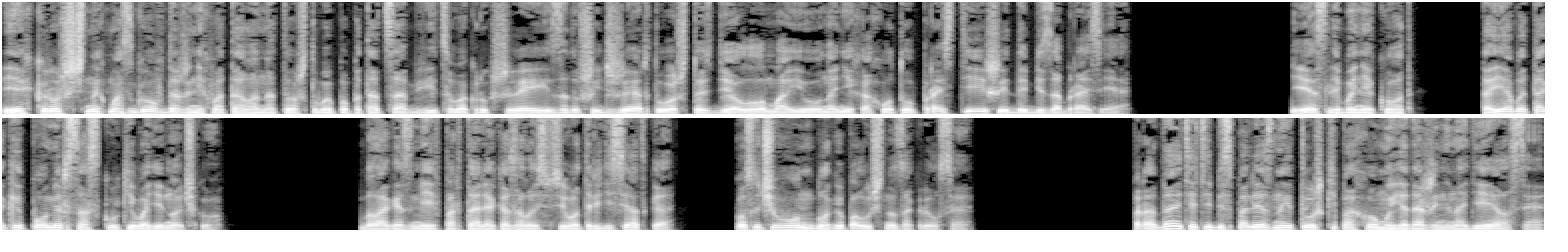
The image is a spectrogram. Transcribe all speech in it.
Их крошечных мозгов даже не хватало на то, чтобы попытаться обвиться вокруг шеи и задушить жертву, что сделало мою на них охоту простейшей до безобразия. Если бы не кот, то я бы так и помер со скуки в одиночку. Благо, змей в портале оказалось всего три десятка, после чего он благополучно закрылся. Продать эти бесполезные тушки Пахому я даже не надеялся,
